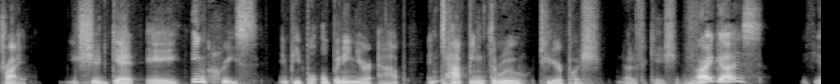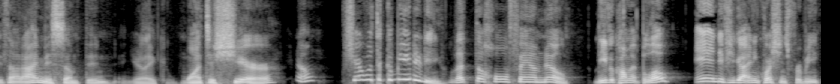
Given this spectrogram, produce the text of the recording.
try it. You should get a increase in people opening your app and tapping through to your push notification. All right, guys. If you thought I missed something and you're like want to share, you know, share with the community. Let the whole fam know. Leave a comment below. And if you got any questions for me,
